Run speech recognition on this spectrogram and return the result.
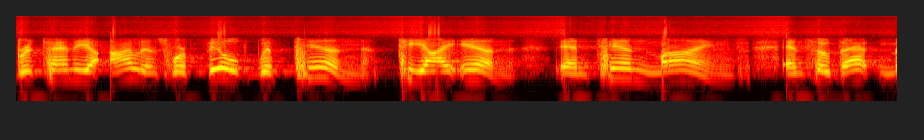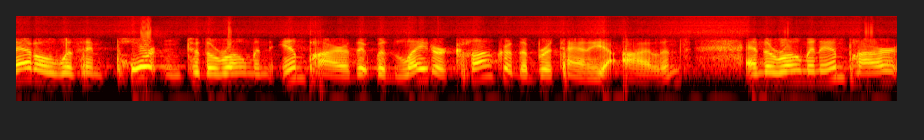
Britannia Islands were filled with tin, T-I-N, and ten mines. And so that metal was important to the Roman Empire that would later conquer the Britannia Islands. And the Roman Empire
